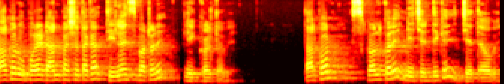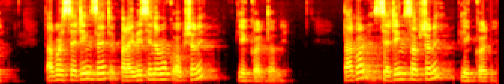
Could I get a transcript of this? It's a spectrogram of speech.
তারপর উপরে ডান পাশে থাকা থ্রি লাইন্স বাটনে ক্লিক করতে হবে। তারপর স্ক্রল করে নিচের দিকে যেতে হবে। তারপর সেটিংস অ্যান্ড প্রাইভেসি নামক অপশনে ক্লিক করতে হবে। তারপর সেটিংস অপশনে ক্লিক করবে।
